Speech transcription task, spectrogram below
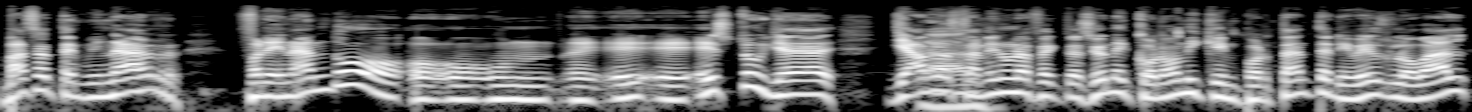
¿vas a terminar frenando o, eh, eh, eh, esto? Ya, ya hablas también de una afectación económica importante a nivel global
